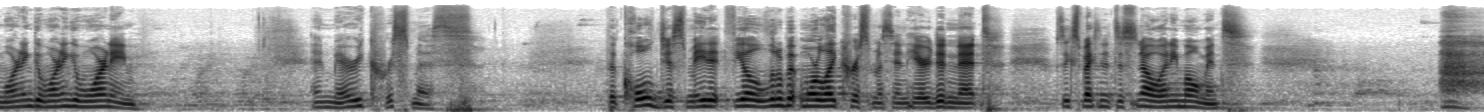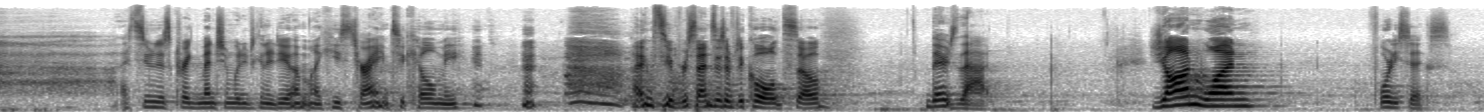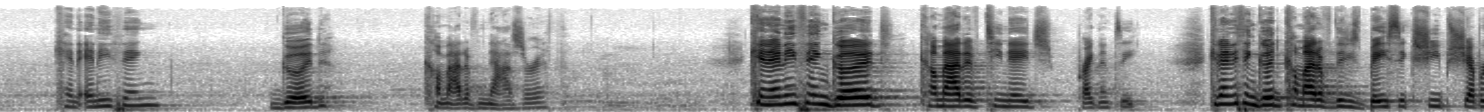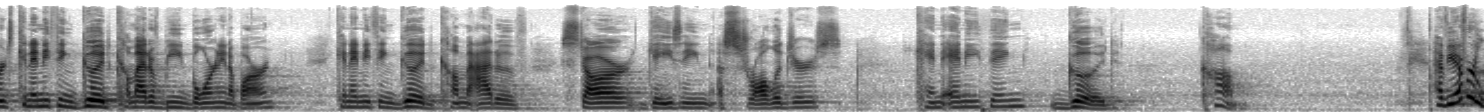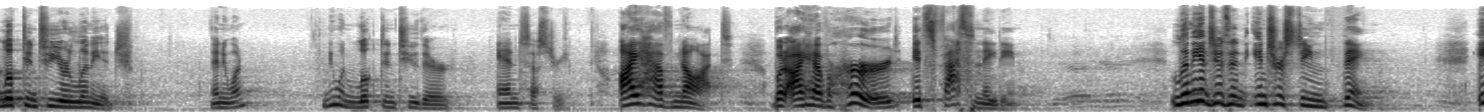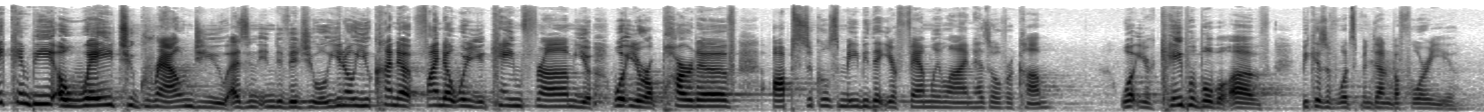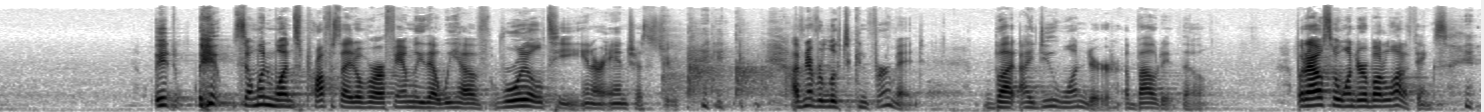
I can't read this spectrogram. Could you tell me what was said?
Good morning, good morning, good morning. And Merry Christmas. The cold just made it feel a little bit more like Christmas in here, didn't it? I was expecting it to snow any moment. As soon as Craig mentioned what he was going to do, I'm like, he's trying to kill me. I'm super sensitive to cold, so there's that. John 1 46. Can anything good come out of Nazareth? Can anything good come out of teenage pregnancy? Can anything good come out of these basic sheep shepherds? Can anything good come out of being born in a barn? Can anything good come out of star gazing astrologers? Can anything good come? Have you ever looked into your lineage? Anyone? Anyone looked into their ancestry? I have not, but I have heard it's fascinating. Lineage is an interesting thing. It can be a way to ground you as an individual. You know, you kind of find out where you came from, you, what you're a part of, obstacles maybe that your family line has overcome, what you're capable of because of what's been done before you. It, it, someone once prophesied over our family that we have royalty in our ancestry. I've never looked to confirm it, but I do wonder about it though. But I also wonder about a lot of things.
